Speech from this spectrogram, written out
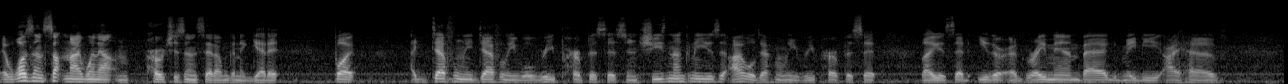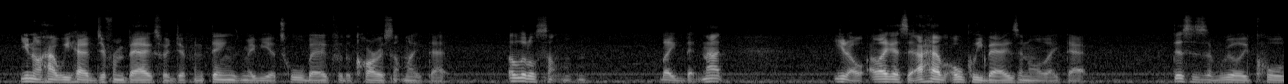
it wasn't something I went out and purchased and said I'm gonna get it, but I definitely, definitely will repurpose this. And she's not gonna use it. I will definitely repurpose it. Like I said, either a gray man bag. Maybe I have, you know how we have different bags for different things. Maybe a tool bag for the car or something like that. A little something like that. Not, you know, like I said, I have Oakley bags and all like that. This is a really cool,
